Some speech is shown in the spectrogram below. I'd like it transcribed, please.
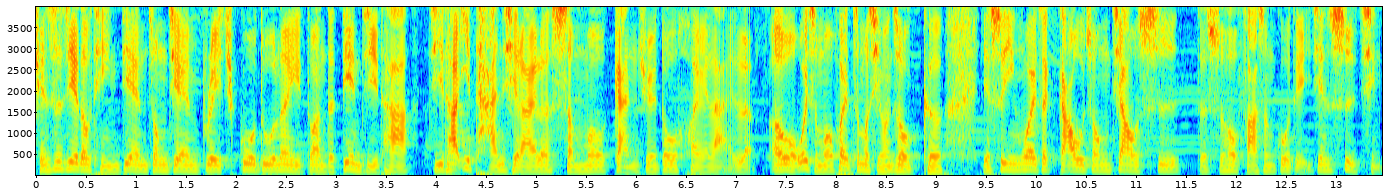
全世界都停电，中间 bridge 过渡那一段的电吉他，吉他一弹起来了，什么感觉都回来了。而我为什么会这么喜欢这首歌，也是因为在高中教室的时候发生过的一件事情。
